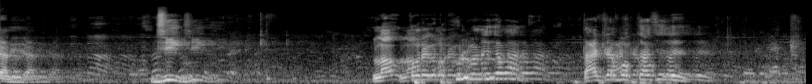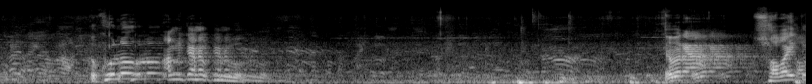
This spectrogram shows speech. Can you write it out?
জানে। জি। লাও তোর এগুলো খুলবে না যাবা তার যা বক্তা আছে যে। তো খুলো আমি কেন খুলবো? এবার সবাই তো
